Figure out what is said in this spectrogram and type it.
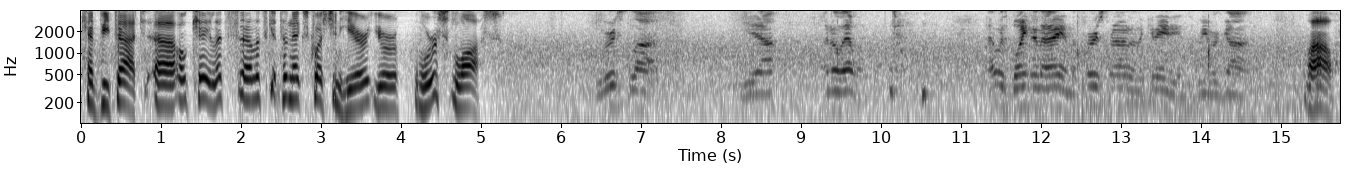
Can't beat that. Uh, okay, let's uh, let's get to the next question here. Your worst loss? Worst loss. Yeah, I know that one. that was Boynton and I in the first round of the Canadians. We were gone. Wow.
